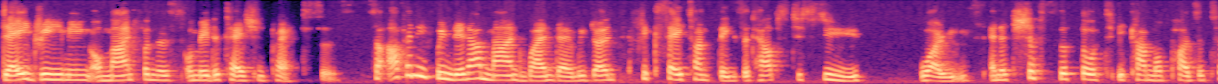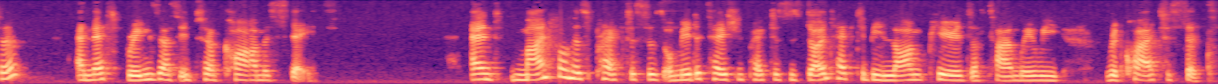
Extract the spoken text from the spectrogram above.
daydreaming or mindfulness or meditation practices. So often, if we let our mind wander, we don't fixate on things, it helps to soothe worries and it shifts the thought to become more positive and that brings us into a calmer state. And mindfulness practices or meditation practices don't have to be long periods of time where we require to sit.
